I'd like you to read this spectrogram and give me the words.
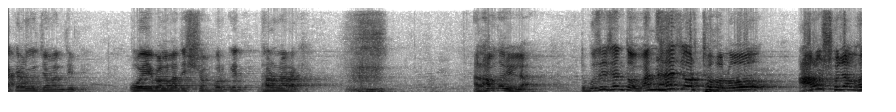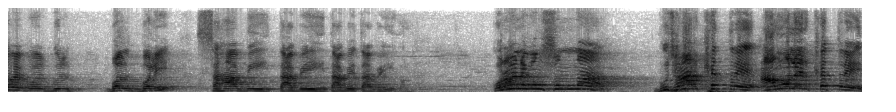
আকরামুজ্জামান দিবে। ও এই বাংলাদেশ সম্পর্কে ধারণা রাখে। আলহামদুলিল্লাহ। তো বুঝেছেন তো? মানহাজ অর্থ হলো আরও সোজাভাবে বল- সাহাবি, তাবি, তাবে তাবে কোরআন এবং সুন্না বুঝার ক্ষেত্রে, আমলের ক্ষেত্রে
